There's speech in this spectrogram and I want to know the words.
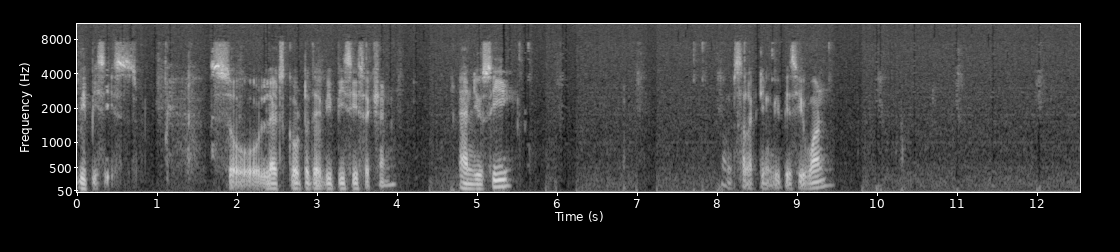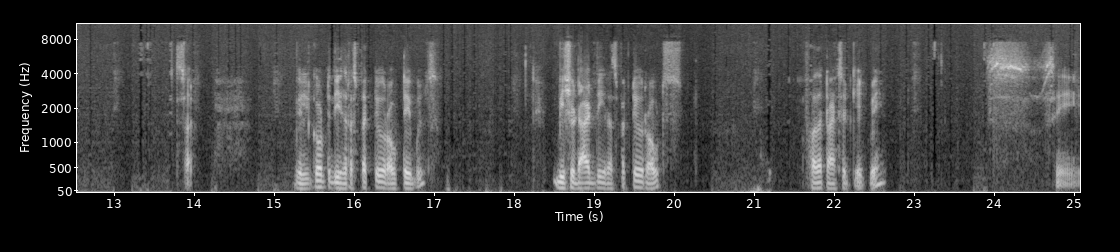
VPCs so let's go to the VPC section. And you see I'm selecting VPC 1 sorry. We'll go to these respective route tables. We should add the respective routes for the transit gateway. Say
